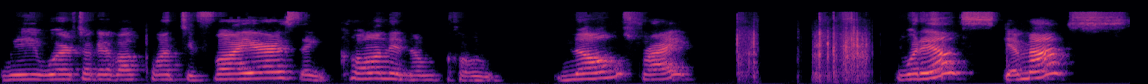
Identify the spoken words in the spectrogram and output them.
We were talking about quantifiers and con and uncon nouns, right? What else? ¿Qué más?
